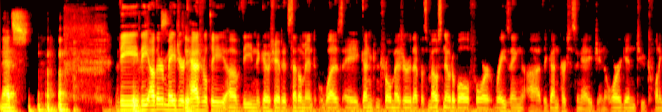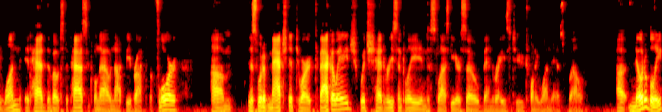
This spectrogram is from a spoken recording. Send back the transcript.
That's The the other major casualty of the negotiated settlement was a gun control measure that was most notable for raising uh, the gun purchasing age in Oregon to 21. It had the votes to pass. It will now not be brought to the floor. Um, this would have matched it to our tobacco age, which had recently, in just the last year or so, been raised to 21 as well. Uh, notably,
